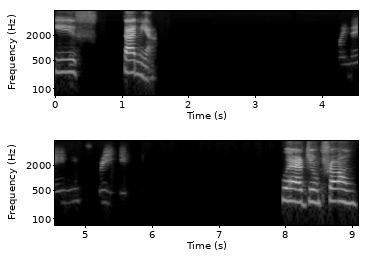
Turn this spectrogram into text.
is Tanya. My name is Bree. Where are you from?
